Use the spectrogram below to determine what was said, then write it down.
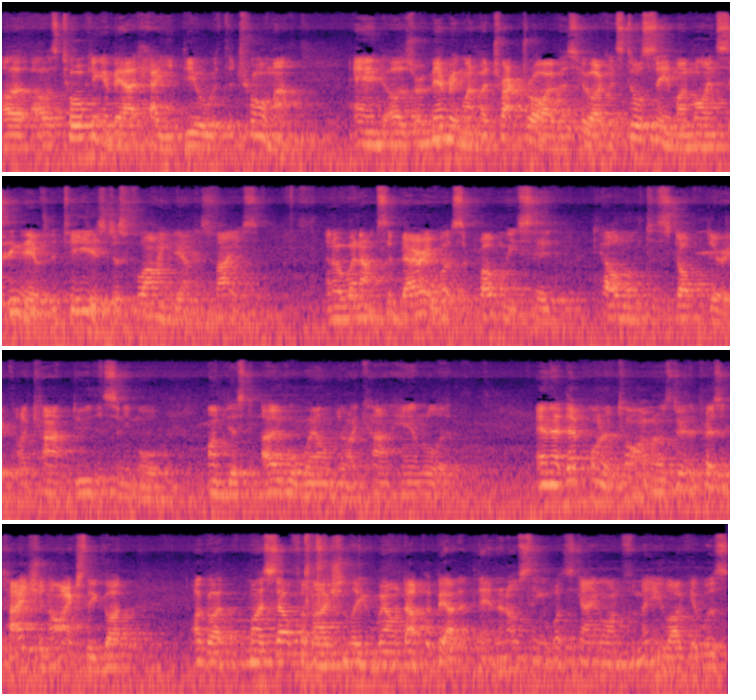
I, I, was talking about how you deal with the trauma, and I was remembering one of my truck drivers who I could still see in my mind sitting there with the tears just flowing down his face. And I went up and said, Barry, what's the problem? He said, tell them to stop, Derek. I can't do this anymore. I'm just overwhelmed and I can't handle it. And at that point of time, when I was doing the presentation, I actually got, I got myself emotionally wound up about it then. And I was thinking, what's going on for me? Like it was,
